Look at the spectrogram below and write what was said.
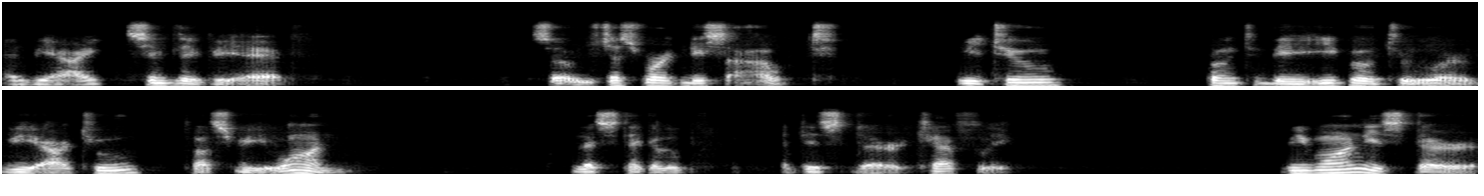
and VI simply VF. So you just work this out. V2 going to be equal to VR2 plus V1. Let's take a look at this there carefully. V1 is the,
